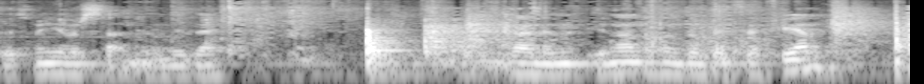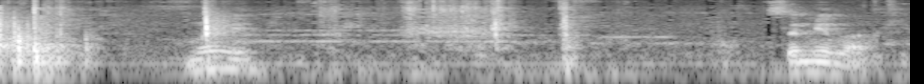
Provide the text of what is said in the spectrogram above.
Тобто універсальний він йде. Далі і нам знадобиться фен. Ну і самі латки.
